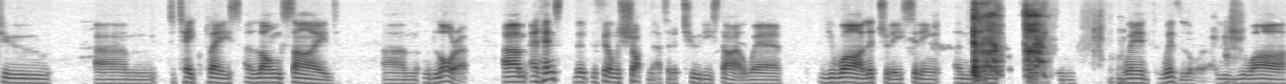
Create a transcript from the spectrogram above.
to um, to take place alongside um, with Laura, um, and hence the, the film is shot in that sort of two D style where you are literally sitting under with with Laura. You you are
